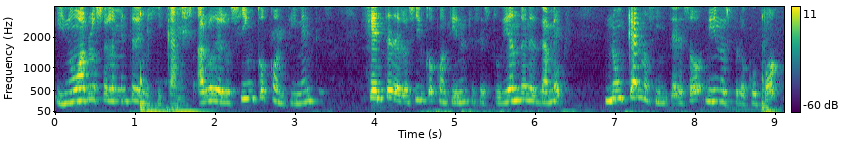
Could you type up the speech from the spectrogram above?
y no hablo solamente de mexicanos, hablo de los cinco continentes, gente de los cinco continentes estudiando en Esgamex, nunca nos interesó ni nos preocupó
